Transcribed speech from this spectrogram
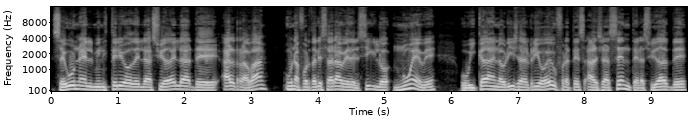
Según el Ministerio de la Ciudadela de Al-Rabá, una fortaleza árabe del siglo IX ubicada en la orilla del río Éufrates, adyacente a la ciudad de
